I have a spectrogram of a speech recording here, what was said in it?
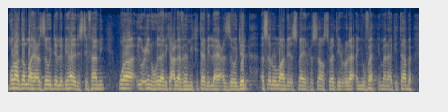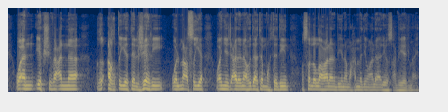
مراد الله عز وجل بهذا الاستفهام ويعينه ذلك على فهم كتاب الله عز وجل. أسأل الله بأسمائه الحسنى وصفاته العلى أن يفهمنا كتابه وأن يكشف عنا أغطية الجهل والمعصية وأن يجعلنا هداة مهتدين وصلى الله على نبينا محمد وعلى آله وصحبه أجمعين.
